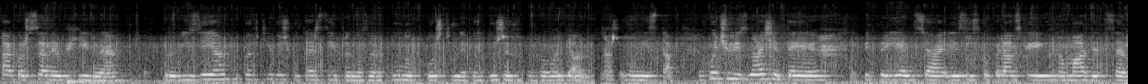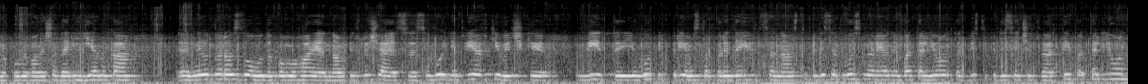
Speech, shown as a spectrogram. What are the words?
Також все необхідне. Провізія в автівочку теж зібрано за рахунок коштів небайдужих громадян нашого міста. Хочу відзначити підприємця із Рускополянської громади, це Микола Івановича Дарієнка. Е, Неодноразово допомагає нам, підключається сьогодні. Дві автівочки від його підприємства передаються на 158 районний батальйон та 254-й батальйон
